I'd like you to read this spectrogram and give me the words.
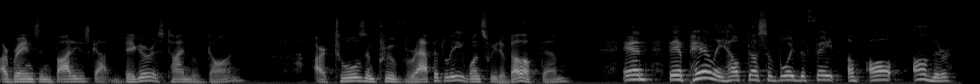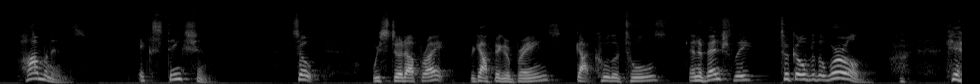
Our brains and bodies got bigger as time moved on. Our tools improved rapidly once we developed them. And they apparently helped us avoid the fate of all other hominins extinction. So, we stood upright, we got bigger brains, got cooler tools, and eventually took over the world. yeah,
